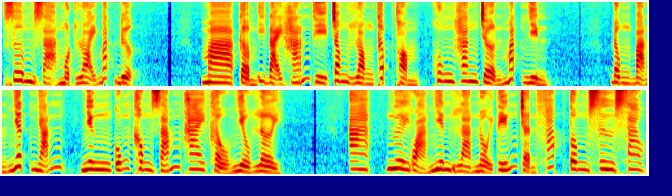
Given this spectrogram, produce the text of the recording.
Dơm dạ một loại bắt được. Mà cẩm y đại hán thì trong lòng thấp thỏm, hung hăng trợn mắt nhìn. Đồng bạn nhất nhãn, nhưng cũng không dám khai khẩu nhiều lời. a, ngươi quả nhiên là nổi tiếng trận pháp tông sư sao?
